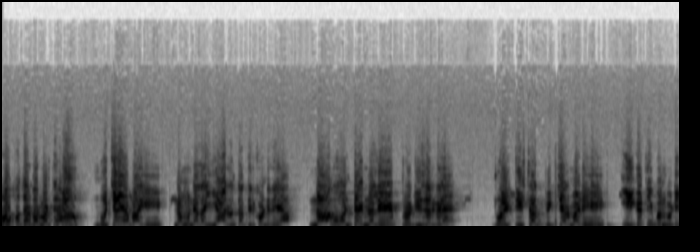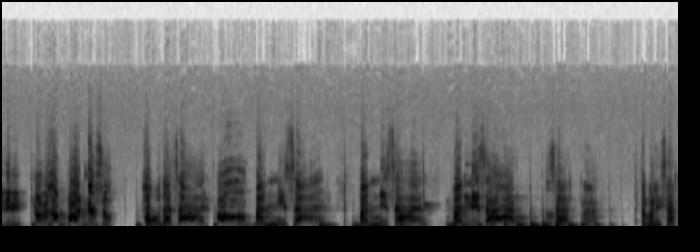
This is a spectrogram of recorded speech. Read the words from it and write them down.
ರೋಪು ದರ್ಬಾರ್ ಮಾಡ್ತೀರಾ? ಯೋ, ಮುಚ್ಚಯ್ಯ ಬಾಯಿ ನಮ್ಮನ್ನೆಲ್ಲ ಯಾರು ಅಂತ ತಿಳ್ಕೊಂಡಿದೀಯಾ ನಾವು ಒಂದ್ ಟೈಮ್ನಲ್ಲಿ ಪ್ರೊಡ್ಯೂಸರ್ಗಳೇ ಮಲ್ಟಿ ಸ್ಟಾರ್ ಪಿಕ್ಚರ್ ಮಾಡಿ ಈ ಗತಿಗೆ ಬಂದ್ಬಿಟ್ಟಿದೀವಿ ನಾವೆಲ್ಲ ಪಾರ್ಟ್ನರ್ಸ್ ಹೌದಾ ಸಾರ್? ಬನ್ನಿ ಸಾರ್ ಬನ್ನಿ ಸಾರ್ ಬನ್ನಿ ಸಾರ್. ಸಾರ್ ತಗೊಳ್ಳಿ ಸರ್.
